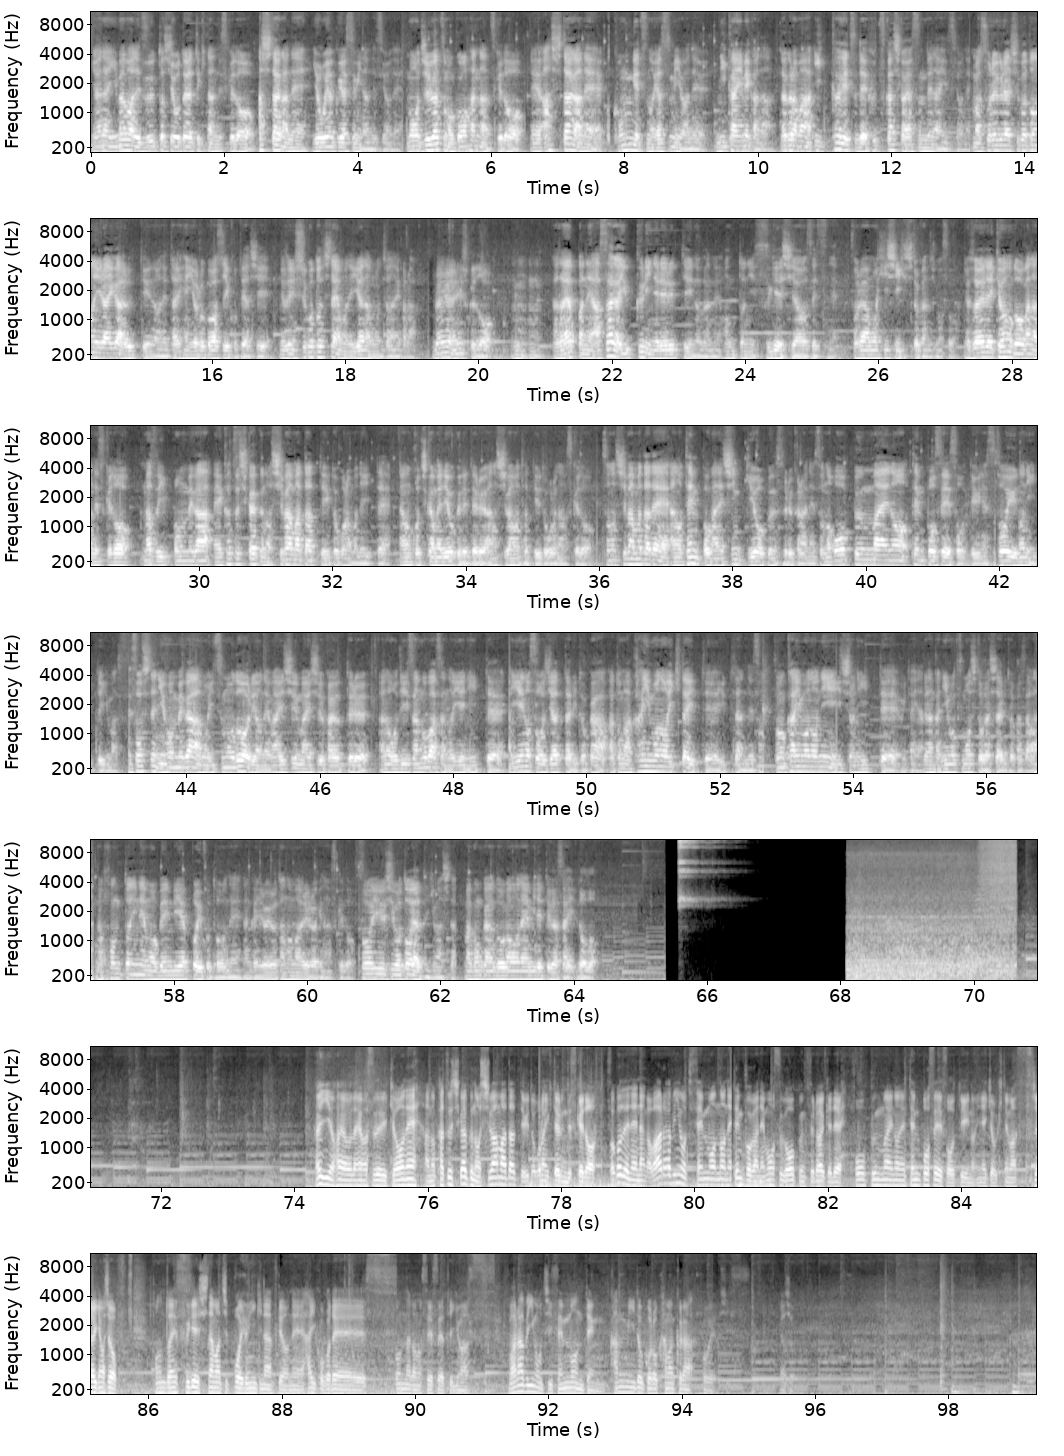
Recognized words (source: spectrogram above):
いやね、今までずっと仕事やってきたんですけど、明日がね、ようやく休みなんですよね。もう10月も後半なんですけど、えー明日がね、今月の休みはね、2回目かな。だからまあ、1ヶ月で2日しか休んでないんですよね。まあ、それぐらい仕事の依頼があるっていうのはね、大変喜ばしいことやし、別に仕事自体もね、嫌なもんじゃないから。大丈夫いいんですけど、うんうん。ただやっぱね、朝がゆっくり寝れるっていうのがね、本当にすげえ幸せですね。それはもうひしひしと感じますわ。それで今日の動画なんですけど、まず1本目が、えー葛飾区の柴又っていうところまで行って、あの、こち亀でよく出てるあの柴又っていうところなんですけど、その柴又で、あの、店舗がね、新規オープンするからね、そのオープン前の店舗清掃っていうね、そういうのに行ってきます。そして2本目が、もういつも通りのね、毎週毎週通ってる、あの、おじいさんおばあさんの家に行って、家の掃除やったりとか、あとまあ、買い物行きたいって言ってたんで、そその買い物に一緒に行って、みたいな。で、なんか荷物持ちとかしたりとかさ、本当にね、もう便利屋っぽいことをね、なんかいろいろ頼まれるわけなんですけど、そういう仕事をやってきました。まあ、今回の動画もね、見てってください。どうぞ。はい、おはようございます。今日ね、あの、葛飾区の柴又っていうところに来てるんですけど、そこでね、なんかわらび餅専門のね、店舗がね、もうすぐオープンするわけで、オープン前のね、店舗清掃っていうのにね、今日来てます。じゃあ行きましょう。本当にすげえ下町っぽい雰囲気なんですけどね、はい、ここです。この中の清掃やっていきます。わらび餅専門店、甘味どころ鎌倉、ここよろしいです。行きましょう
